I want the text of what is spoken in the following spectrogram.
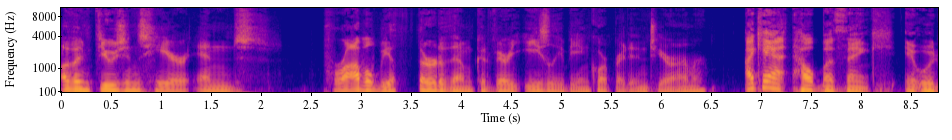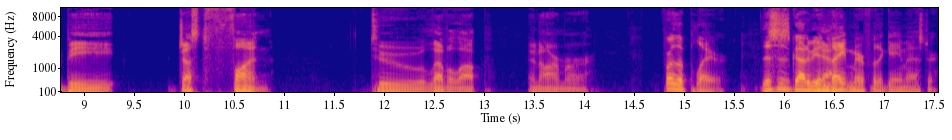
of infusions here, and probably a third of them could very easily be incorporated into your armor. I can't help but think it would be just fun to level up an armorer. for the player. This has got to be a Yeah. nightmare for the game master.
